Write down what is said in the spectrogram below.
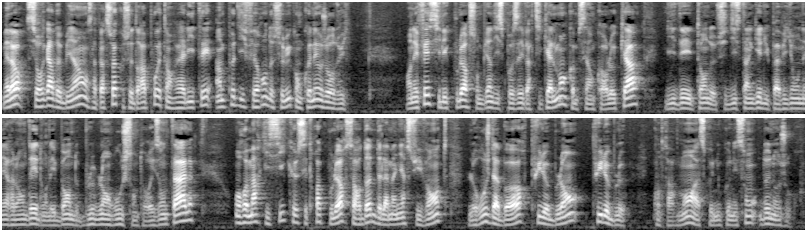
Mais alors, si on regarde bien, on s'aperçoit que ce drapeau est en réalité un peu différent de celui qu'on connaît aujourd'hui. En effet, si les couleurs sont bien disposées verticalement, comme c'est encore le cas, l'idée étant de se distinguer du pavillon néerlandais dont les bandes bleu-blanc-rouge sont horizontales, on remarque ici que ces trois couleurs s'ordonnent de la manière suivante, le rouge d'abord, puis le blanc, puis le bleu, contrairement à ce que nous connaissons de nos jours.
